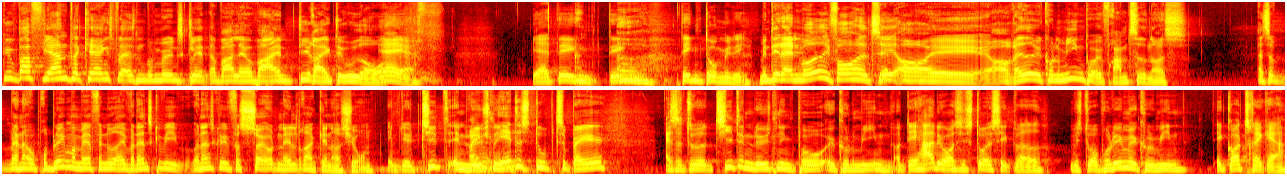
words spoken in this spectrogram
Kan vi bare fjerne parkeringspladsen på Møns Klint og bare lave vejen direkte ud over? Ja, ja. Ja, det er ikke, det er ikke, det er ikke en dum idé. Men det er da en måde i forhold til ja. at, øh, at redde økonomien på i fremtiden også. Altså, man har jo problemer med at finde ud af, hvordan skal vi, hvordan skal vi forsørge den ældre generation? Jamen, det er jo tit en Bring løsning... ættestup tilbage. Altså, du ved, tit en løsning på økonomien, og det har det jo også historisk set været. Hvis du har problemer med økonomien, et godt trick er,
